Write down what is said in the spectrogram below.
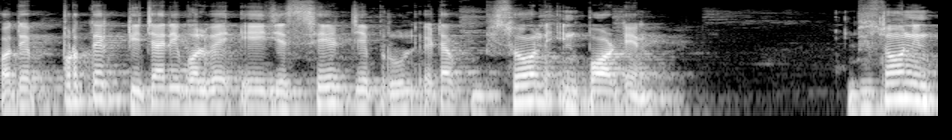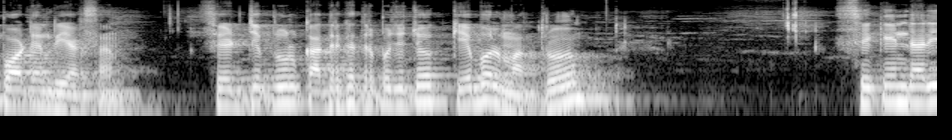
অতএব প্রত্যেক টিচারই বলবে এই যে সেট জেপ রুল এটা ভীষণ ইম্পর্টেন্ট ভীষণ ইম্পর্টেন্ট রিয়াকশান সেট জেপ রুল কাদের ক্ষেত্রে প্রযোজ্য? কেবলমাত্র সেকেন্ডারি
